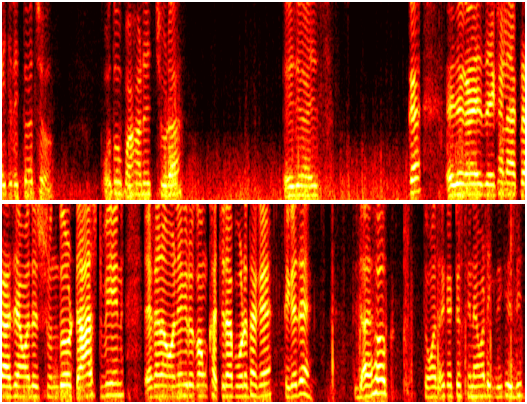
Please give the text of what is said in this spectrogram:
এই যে দেখতে পাচ্ছ? কত পাহাড়ের চূড়া। এই যে গাইস ওকে এই যে গাইস এখানে একটা আছে আমাদের সুন্দর ডাস্টবিন এখানে অনেক রকম খাচরা পড়ে থাকে ঠিক আছে যাই হোক তোমাদেরকে একটা সিনেমাটিক দেখিয়ে দিই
